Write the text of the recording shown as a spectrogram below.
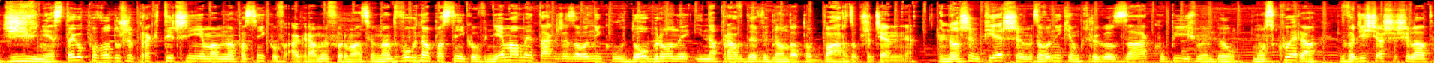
dziwnie, z tego powodu, że praktycznie nie mamy napastników, a gramy formacją na dwóch napastników. Nie mamy także zawodników do obrony i naprawdę wygląda to bardzo przeciętnie. Naszym pierwszym zawodnikiem, którego zakupiliśmy był Mosquera, 26 lat,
